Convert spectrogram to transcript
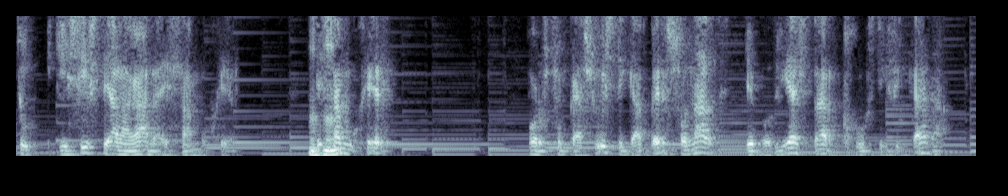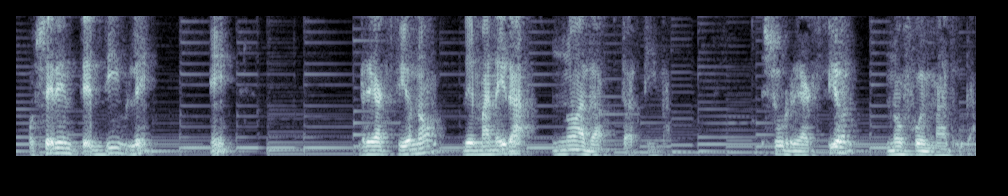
tú quisiste halagar a esa mujer. Esa mujer, por su casuística personal, que podría estar justificada o ser entendible, ¿eh? reaccionó de manera no adaptativa. Su reacción no fue madura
